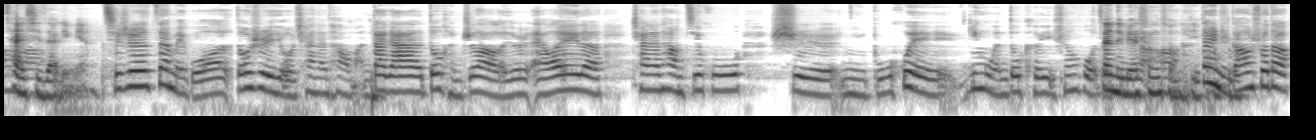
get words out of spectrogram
菜系在里面。其实，在美国都是有 China Town 嘛，大家都很知道了，就是 L A 的 China Town 几乎。是你不会英文都可以生活在那边生存的地方。但是你刚刚说到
